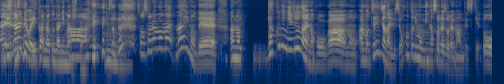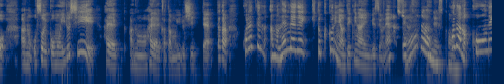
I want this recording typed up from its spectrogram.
寝ないではいかなくなりました。はいうんそう、それもなないので、あの、逆に20代の方が、あの、あ、まあ、全員じゃないですよ。本当にもうみんなそれぞれなんですけど、あの、遅い子もいるし、早い、あの、早い方もいるしって。だから、これって、あの、年齢で一括りにはできないんですよね。そうでなんですか。ただの更年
